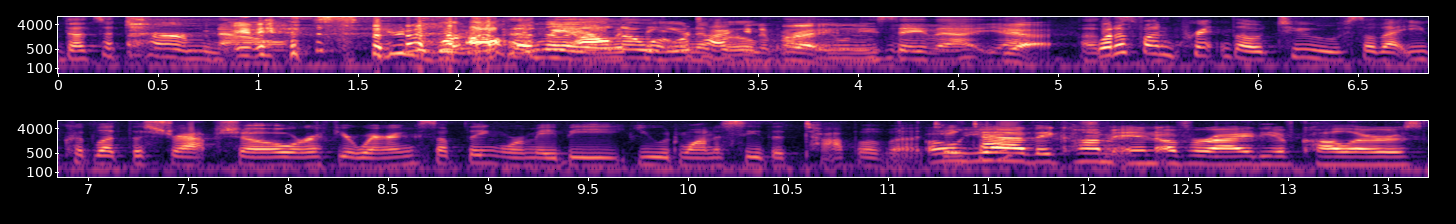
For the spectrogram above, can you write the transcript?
that's a term now. It is. Uniboob. We're all familiar we all with know the what we're talking about Right. when you say that. Yeah. Yeah. What a fun print though too, so that you could let the strap show, or if you're wearing something where maybe you would want to see the top of a tank Oh top. yeah, they come in a variety of colors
